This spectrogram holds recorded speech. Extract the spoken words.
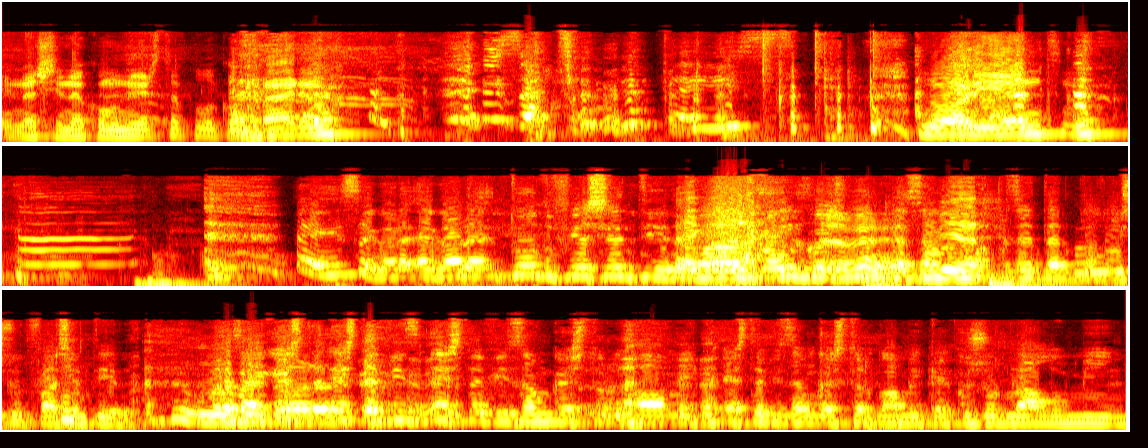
E na China comunista, pelo contrário, Exatamente, é isso. no Oriente. É isso, agora, agora tudo fez sentido. Agora, com, a explicação do representante do Luís, tudo faz sentido. Ora bem, esta, esta, esta visão gastronómica, esta visão gastronómica que o jornal O Minho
